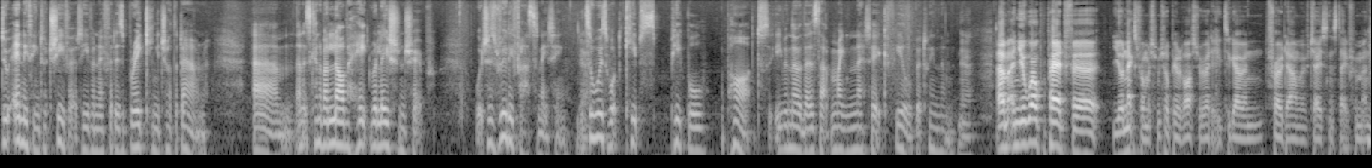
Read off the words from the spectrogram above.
do anything to achieve it, even if it is breaking each other down. Um, and it's kind of a love hate relationship, which is really fascinating. It's always what keeps people apart, even though there's that magnetic field between them. Yeah. Um, and you're well prepared for your next film, which I'm sure people have asked you already, to go and throw down with Jason Statham and,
